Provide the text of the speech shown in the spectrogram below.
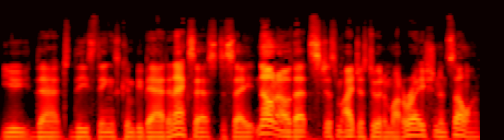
you, that these things can be bad in excess to say, no, no, that's just I just do it in moderation and so on.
